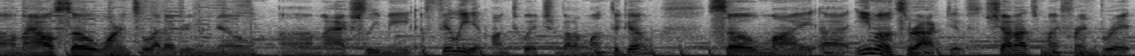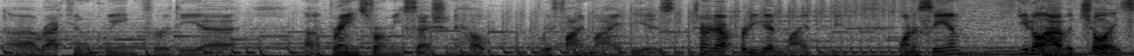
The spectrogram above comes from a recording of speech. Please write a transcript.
Um, I also wanted to let everyone know um, I actually made affiliate on Twitch about a month ago. So my uh, emotes are active. Shout out to my friend Britt, uh, Raccoon Queen, for the uh, uh brainstorming session to help refine my ideas. It turned out pretty good in my opinion. Want to see them? You don't have a choice.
